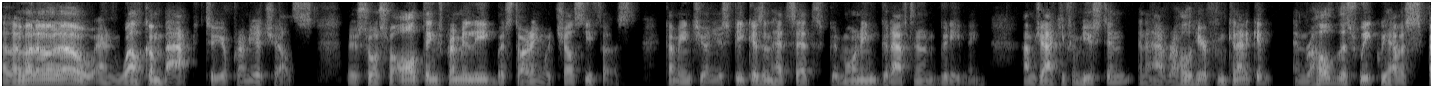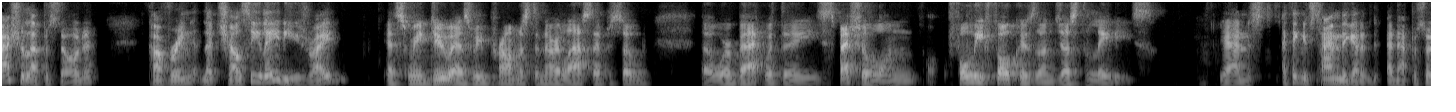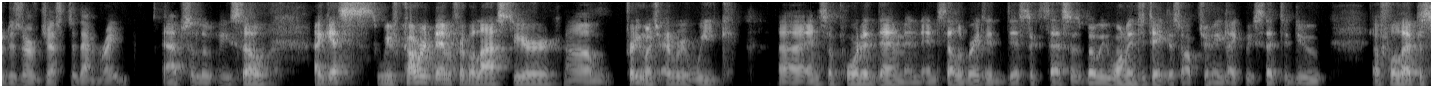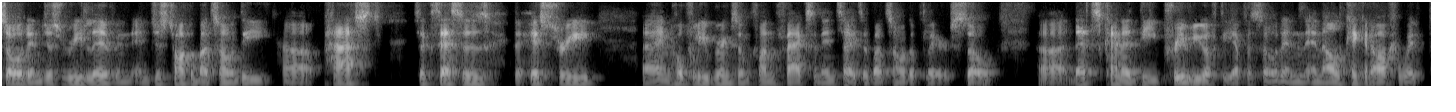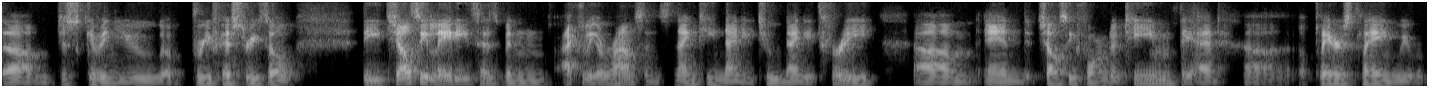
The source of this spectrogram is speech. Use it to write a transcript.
Hello, hello, hello, and welcome back to your Premier Chels, your source for all things Premier League, but starting with Chelsea first. Coming to you on your speakers and headsets. Good morning, good afternoon, good evening. I'm Jackie from Houston, and I have Rahul here from Connecticut. And Rahul, this week we have a special episode covering the Chelsea ladies, right? Yes, we do. As we promised in our last episode, uh, we're back with a special on fully focused on just the ladies. Yeah, and I think it's time they get a, an episode deserved just to them, right? Absolutely. So I guess we've covered them for the last year, um, pretty much every week, uh, and supported them and, and celebrated their successes. But we wanted to take this opportunity, like we said, to do a full episode and just relive and, and just talk about some of the uh, past successes, the history, uh, and hopefully bring some fun facts and insights about some of the players. So uh, that's kind of the preview of the episode, and and I'll kick it off with um, just giving you a brief history. So. The Chelsea ladies has been actually around since 1992 93. Um, and Chelsea formed a team. They had uh, players playing. We were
